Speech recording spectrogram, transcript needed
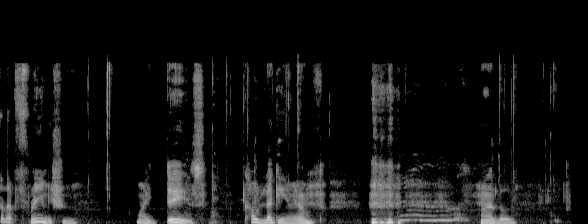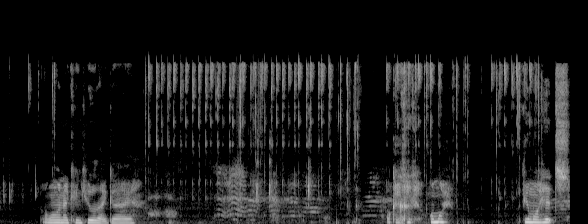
at that frame issue. My days. Look how laggy I am. Ah, Hello. Come on, I can kill that guy. Okay, okay, one more. A few more hits.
